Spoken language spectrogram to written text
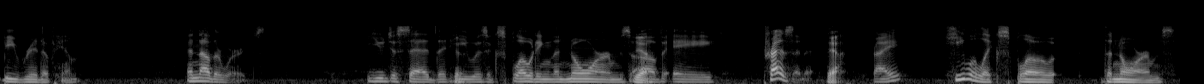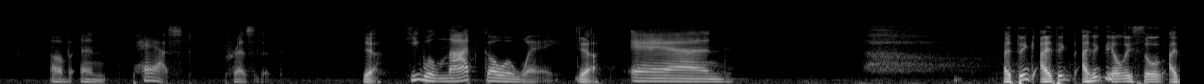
be rid of him. In other words, you just said that he was exploding the norms Yeah. of a president, yeah right? He will explode the norms of an past president. yeah He will not go away yeah and I think I think I think the only sil- I,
